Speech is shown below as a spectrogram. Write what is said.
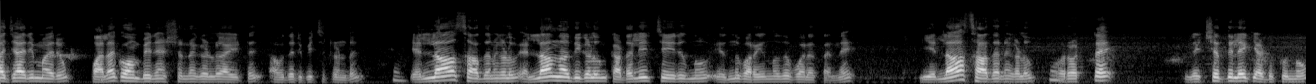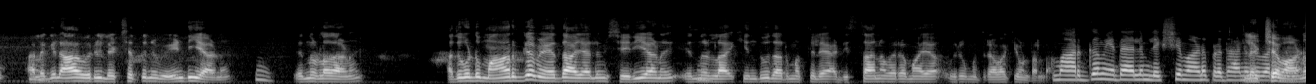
ആചാര്യന്മാരും പല കോമ്പിനേഷനുകളായിട്ട് അവതരിപ്പിച്ചിട്ടുണ്ട്. എല്ലാ സാധനങ്ങളും എല്ലാ നദികളും കടലിൽ ചേരുന്നു എന്ന് പറയുന്നത് പോലെ തന്നെ എല്ലാ സാധനങ്ങളും ഒരൊറ്റ ലക്ഷ്യത്തിലേക്ക് അടുക്കുന്നു. അല്ലെങ്കിൽ ആ ഒരു ലക്ഷ്യത്തിന് വേണ്ടിയാണ് എന്നുള്ളതാണ്. അതുകൊണ്ട് മാർഗം ഏതായാലും ശരിയാണ് എന്നുള്ള ഹിന്ദു ധർമ്മത്തിലെ അടിസ്ഥാനപരമായ ഒരു മുദ്രാവാക്യം ഉണ്ടല്ലോ. മാർഗം ഏതായാലും ലക്ഷ്യമാണ് പ്രധാനം ലക്ഷ്യമാണ്.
